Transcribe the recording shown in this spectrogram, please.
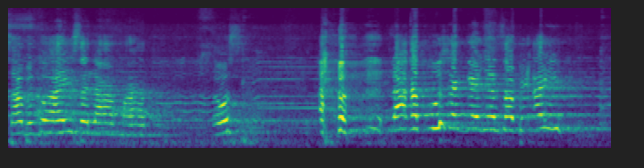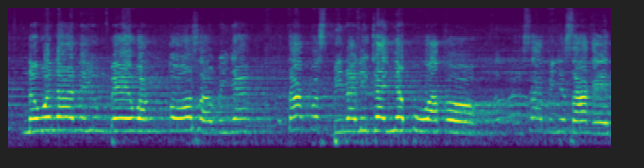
Sabi ko, ay, salamat. Tapos, lakad po siya ganyan. Sabi, ay, nawala na yung bewang ko. Sabi niya. Tapos, binalikan niya po ako. Sabi niya sa akin,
